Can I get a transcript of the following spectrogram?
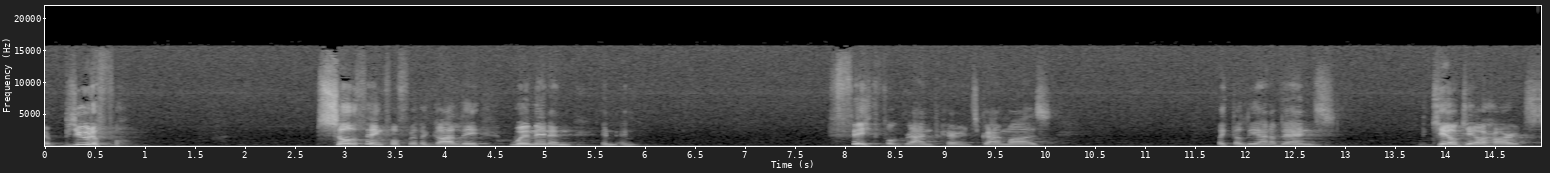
They're beautiful. So thankful for the godly women and, and, and faithful grandparents, grandmas, like the Liana Benz, Gail Gail Hearts,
